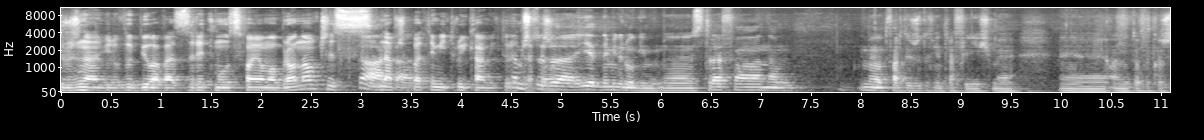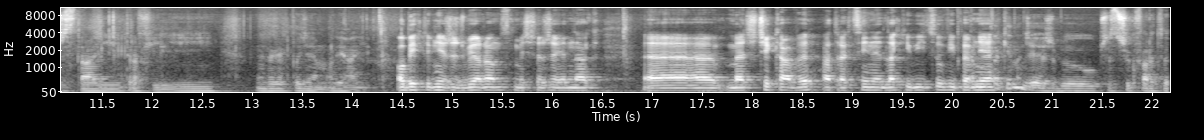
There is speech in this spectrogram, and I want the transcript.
Drużyna Anwilu wybiła was z rytmu swoją obroną, czy z, Tak, na tak. przykład tymi trójkami, które Ja myślę, trafiały? że jednym i drugim. E, Strefa nam, my otwartych rzutów nie trafiliśmy, oni to wykorzystali, trafili, no, tak jak powiedziałem, odjechali. Obiektywnie rzecz biorąc, myślę, że jednak e, mecz ciekawy, atrakcyjny dla kibiców i pewnie Mam takie nadzieję, że był przez trzy kwarty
